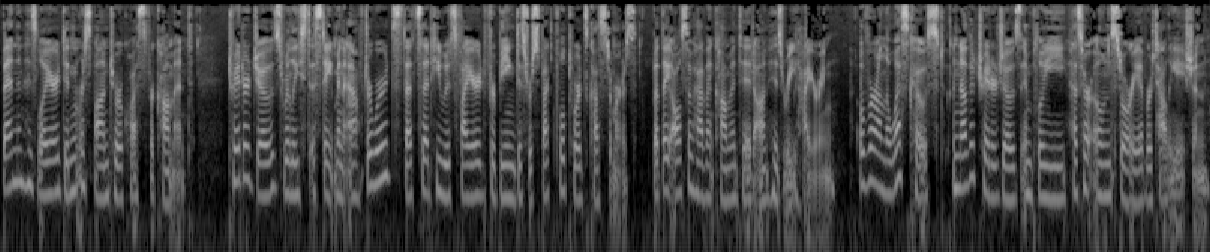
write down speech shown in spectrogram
Ben and his lawyer didn't respond to requests for comment. Trader Joe's released a statement afterwards that said he was fired for being disrespectful towards customers, but they also haven't commented on his rehiring. Over on the West Coast, another Trader Joe's employee has her own story of retaliation.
